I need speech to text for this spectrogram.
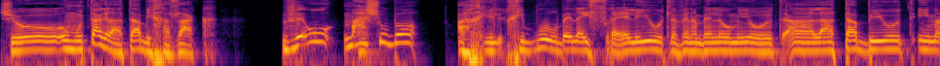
שהוא הוא מותג להט"בי חזק, והוא, משהו בו, החיבור בין הישראליות לבין הבינלאומיות, הלהט"ביות עם... ה-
